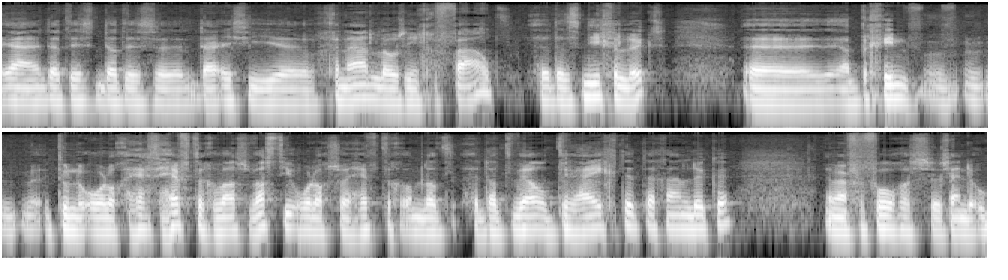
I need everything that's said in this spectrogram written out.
Ja, dat is, dat is, daar is hij genadeloos in gefaald. dat is niet gelukt. Uh, het begin, toen de oorlog heftig was, was die oorlog zo heftig omdat dat wel dreigde te gaan lukken. Maar vervolgens zijn de,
